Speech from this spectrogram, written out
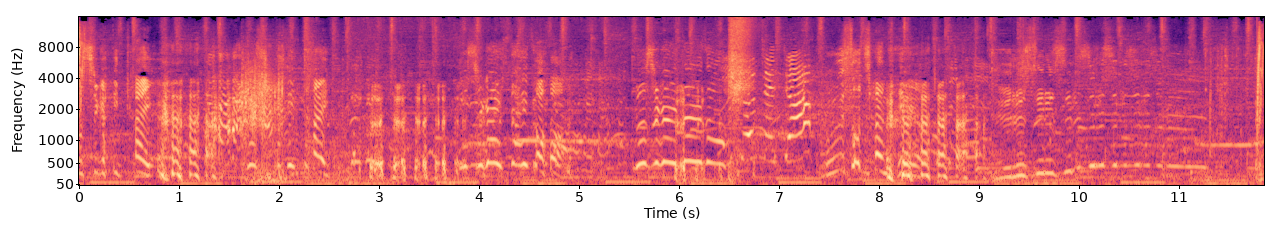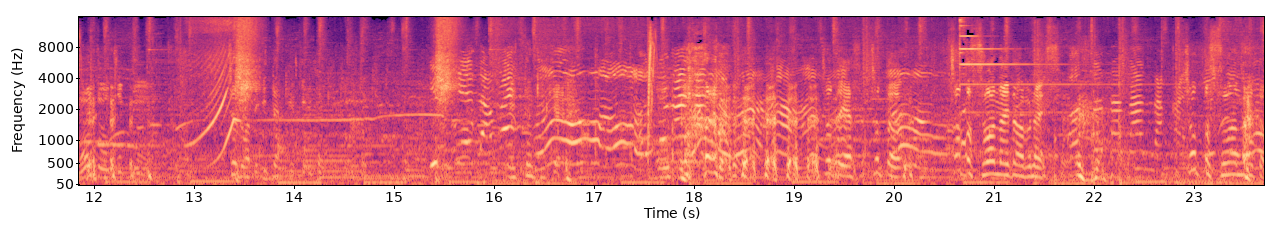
腰が痛い。腰が痛い。腰が痛いぞ。腰が痛いぞ。嘘じゃねえよ。スルスルスルスルスルスルスルちょっと待って痛っけ痛っけ痛っけ痛っけちょっとやすちょっとちょっと座らないと危ないですちょっと座らないと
